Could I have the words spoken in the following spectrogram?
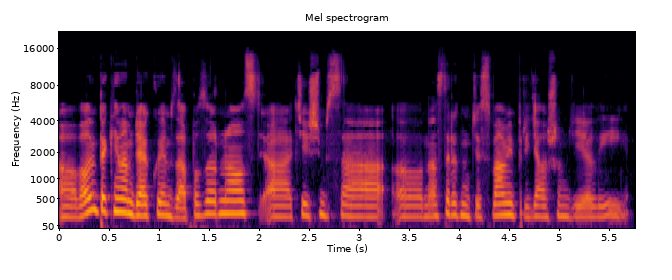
Veľmi pekne vám ďakujem za pozornosť a teším sa na stretnutie s vami pri ďalšom dieli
